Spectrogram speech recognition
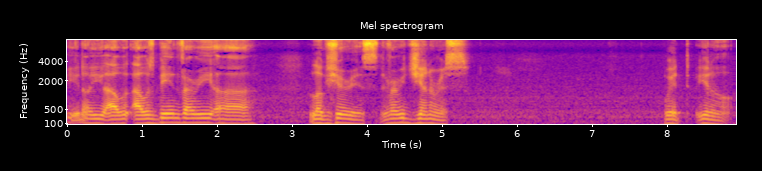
you know, you, I, w- I was being very uh, luxurious, very generous with you know,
